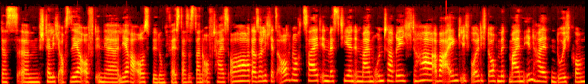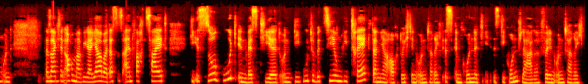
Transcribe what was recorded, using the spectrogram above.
das ähm, stelle ich auch sehr oft in der Lehrerausbildung fest, dass es dann oft heißt, oh, da soll ich jetzt auch noch Zeit investieren in meinem Unterricht, ha, aber eigentlich wollte ich doch mit meinen Inhalten durchkommen. Und da sage ich dann auch immer wieder, ja, aber das ist einfach Zeit, die ist so gut investiert und die gute Beziehung, die trägt dann ja auch durch den Unterricht, ist im Grunde die, ist die Grundlage für den Unterricht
